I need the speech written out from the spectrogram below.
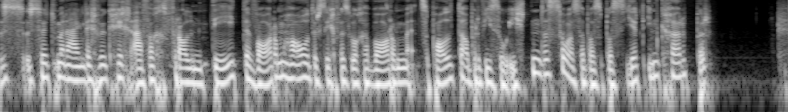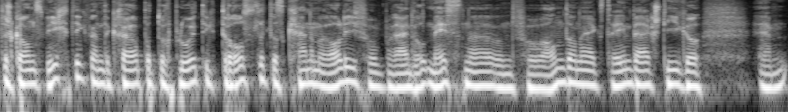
sollte man eigentlich wirklich einfach vor allem dort warm haben oder sich versuchen warm zu behalten. Aber wieso ist denn das so? Also was passiert im Körper? Das ist ganz wichtig, wenn der Körper durch Blutung drosselt. Das kennen wir alle von Reinhold Messner und von anderen Extrembergsteigern. Ähm,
